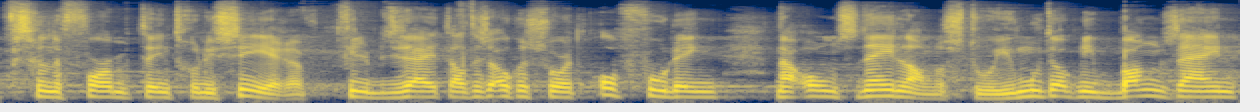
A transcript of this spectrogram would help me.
verschillende vormen te introduceren. Philip zei het al, het is ook een soort opvoeding naar ons Nederlanders toe. Je moet ook niet bang zijn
